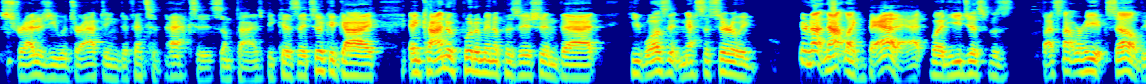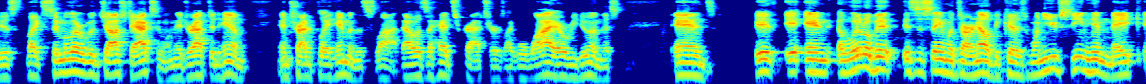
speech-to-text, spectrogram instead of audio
strategy with drafting defensive backs is sometimes because they took a guy and kind of put him in a position that he wasn't necessarily you're not not like bad at, but he just was that's not where he excelled. He was like similar with Josh Jackson when they drafted him and tried to play him in the slot. That was a head scratcher. It's like, well, why are we doing this? And it, it, and a little bit is the same with Darnell because when you've seen him make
